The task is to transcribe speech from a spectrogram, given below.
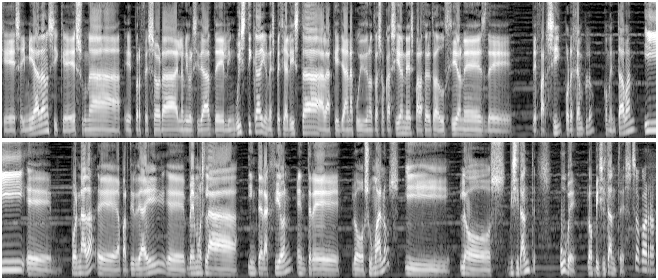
que es Amy Adams y que es una eh, profesora en la Universidad de Lingüística y una especialista a la que ya han acudido en otras ocasiones para hacer traducciones de, de Farsi, por ejemplo, comentaban. Y eh, pues nada, eh, a partir de ahí eh, vemos la interacción entre los humanos y los visitantes. V, los visitantes. Socorro.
